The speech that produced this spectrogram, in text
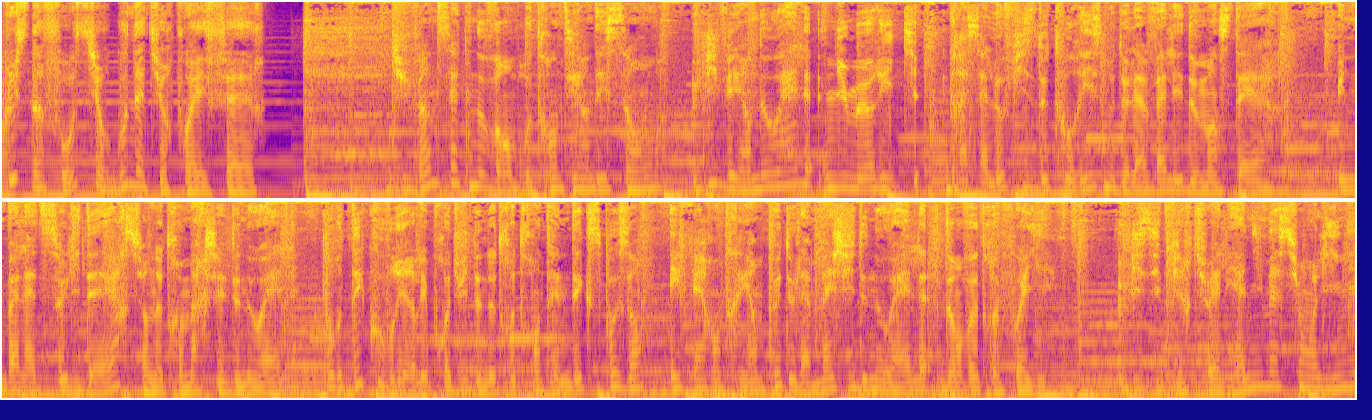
Plus d'infos sur goûtnature.fr. Du 27 novembre au 31 décembre, vivez un Noël numérique grâce à l'Office de tourisme de la vallée de Munster. Une balade solidaire sur notre marché de Noël pour découvrir les produits de notre trentaine d'exposants et faire entrer un peu de la magie de Noël dans votre foyer. Visites virtuelles et animations en ligne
